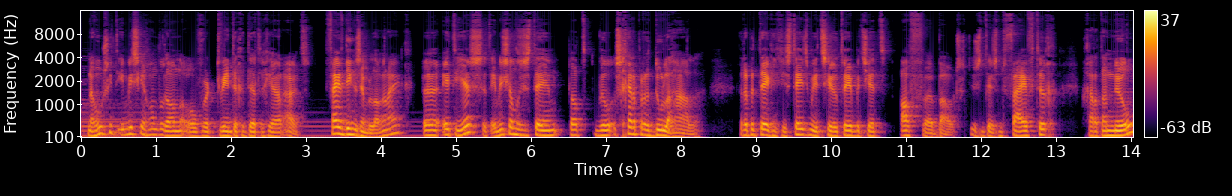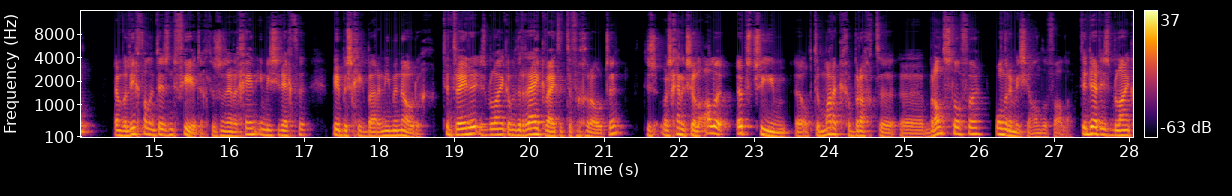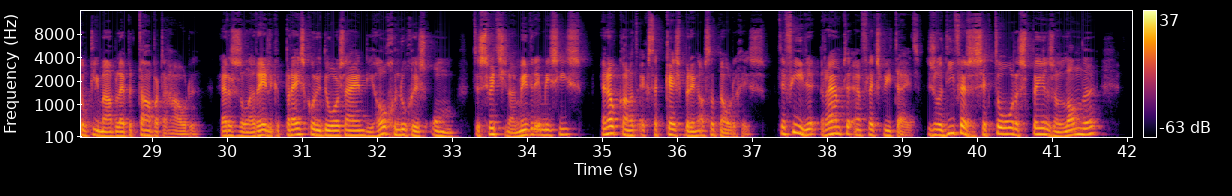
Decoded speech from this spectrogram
Nou, hoe ziet emissiehandel dan over 20, 30 jaar uit? Vijf dingen zijn belangrijk. Uh, eh, ETS, het emissiehandelssysteem, dat wil scherpere doelen halen. Dat betekent dat je steeds meer het CO2-budget afbouwt. Dus in 2050 gaat het naar nul en wellicht al in 2040. Dus dan zijn er geen emissierechten meer beschikbaar en niet meer nodig. Ten tweede is het belangrijk om de rijkwijde te vergroten. Dus waarschijnlijk zullen alle upstream uh, op de markt gebrachte uh, brandstoffen onder emissiehandel vallen. Ten derde is het belangrijk om klimaatbeleid betaalbaar te houden. Er zal een redelijke prijscorridor zijn die hoog genoeg is om te switchen naar minder emissies. En ook kan het extra cash brengen als dat nodig is. Ten vierde, ruimte en flexibiliteit. Er zullen diverse sectoren, spelers en landen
